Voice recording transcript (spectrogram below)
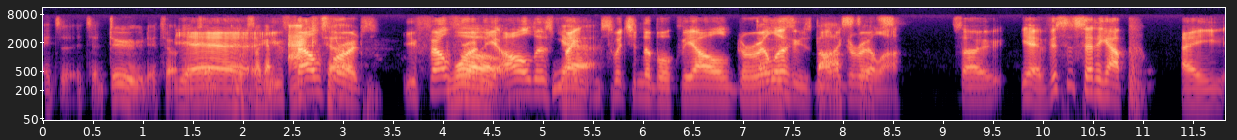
It's a it's a dude. It's a it's a- it Yeah, looks like an you fell for it. You fell for it. The Whoa, oldest bait yeah. and switch in the book. The old gorilla Those who's not a gorilla. So yeah, this is setting up a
